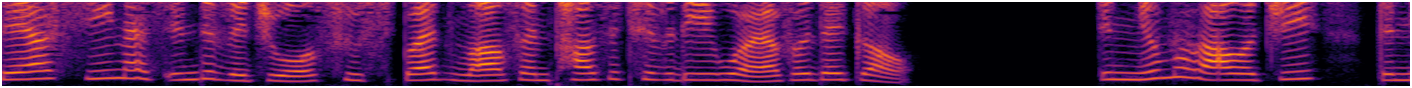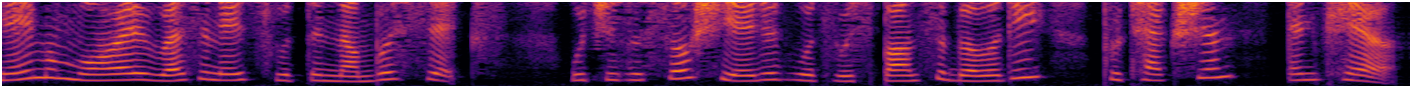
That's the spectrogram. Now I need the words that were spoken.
They are seen as individuals who spread love and positivity wherever they go. In numerology, the name Amore resonates with the number 6, which is associated with responsibility, protection, and care.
